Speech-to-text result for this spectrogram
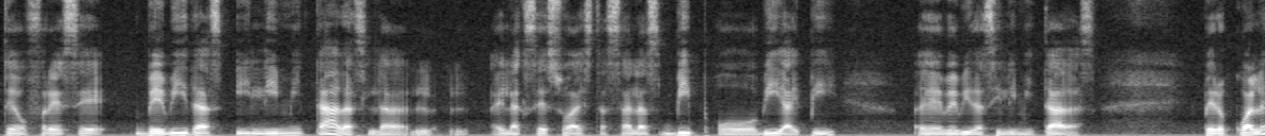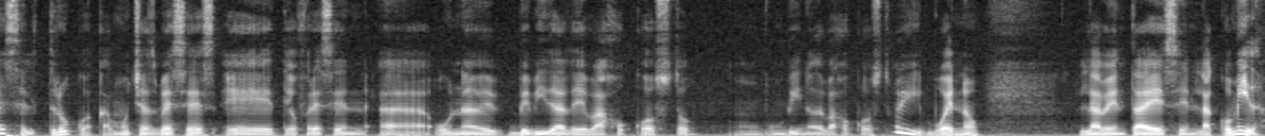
te ofrece bebidas ilimitadas, el acceso a estas salas VIP o VIP, eh, bebidas ilimitadas. Pero ¿cuál es el truco acá? Muchas veces eh, te ofrecen ah, una bebida de bajo costo, un vino de bajo costo y bueno, la venta es en la comida.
